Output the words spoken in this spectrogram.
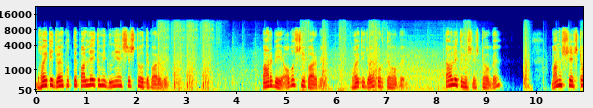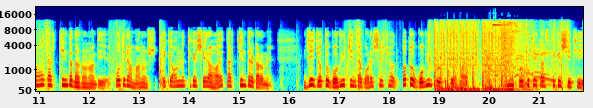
ভয়কে জয় করতে পারলেই তুমি দুনিয়ায় শ্রেষ্ঠ হতে পারবে। পারবে, অবশ্যই পারবে। ভয়কে জয় করতে হবে। তাহলেই তুমি শ্রেষ্ঠ হবে। মানুষ শ্রেষ্ঠ হয় তার চিন্তা ধারণা দিয়ে। প্রতিটা মানুষ একে অন্যের থেকে সেরা হয় তার চিন্তার কারণে। যে যত গভীর চিন্তা করে, সে তত গভীর প্রকৃতির হয়। আমরা প্রকৃতির কাছ থেকে শিখি,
